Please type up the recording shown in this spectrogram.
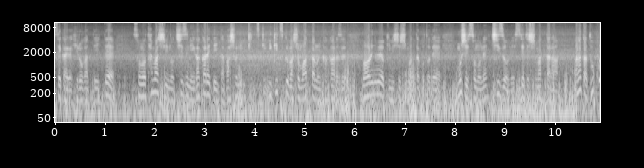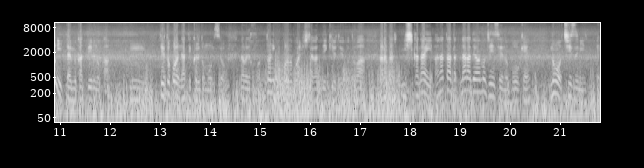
世界が広がっていてその魂の地図に描かれていた場所に行き着き行き着く場所もあったのにかかわらず周りの目を気にしてしまったことでもしそのね地図をね捨ててしまったらあなたはどこに一体向かっているのかうんっていうところになってくると思うんですよ。なので本当に心の声に従って生きるということはあなたにしかないあなたならではの人生の冒険の地図に、え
